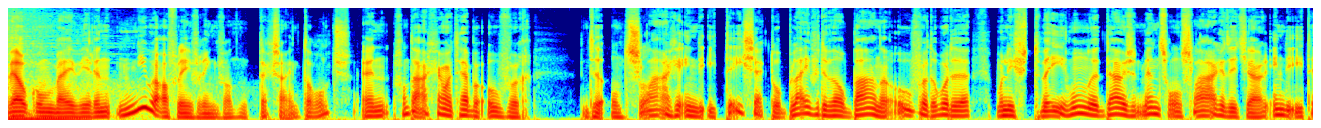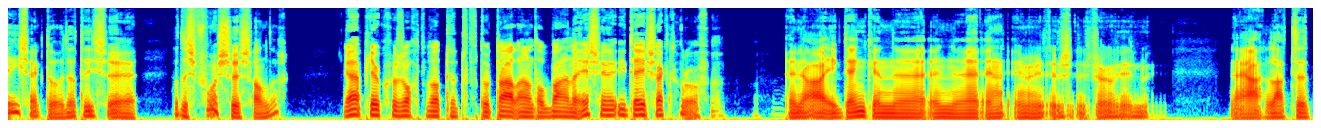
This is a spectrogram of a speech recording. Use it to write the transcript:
Welkom bij weer een nieuwe aflevering van TechSign Talks. En vandaag gaan we het hebben over de ontslagen in de IT-sector. Blijven er wel banen over? Er worden maar liefst 200.000 mensen ontslagen dit jaar in de IT-sector. Dat is, uh, dat is fors, eh, Sander. Ja, heb je ook gezocht wat het totaal aantal banen is in de IT-sector? Of? En ja, ik denk een, uh, een, een, een nou ja, laat het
